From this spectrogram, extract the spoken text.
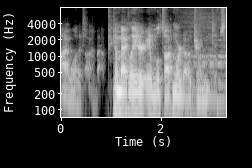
I want to talk about. Come back later and we'll talk more dog training tips.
